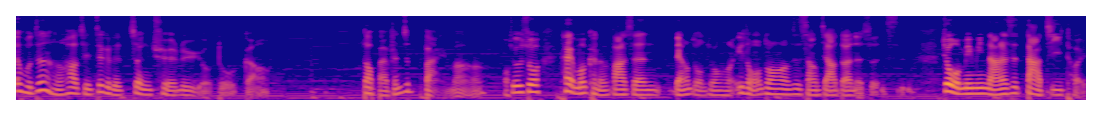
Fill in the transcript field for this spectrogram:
哎，我真的很好奇这个的正确率有多高？到百分之百吗？哦、就是说它有没有可能发生两种状况？一种状况是商家端的损失，就我明明拿的是大鸡腿，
